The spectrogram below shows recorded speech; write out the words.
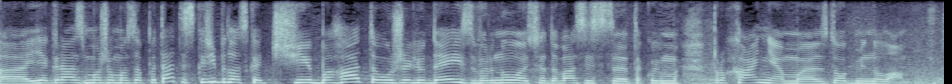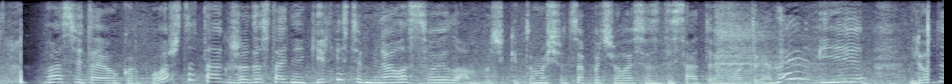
Е, якраз можемо запитати, скажіть, будь ласка, чи багато уже людей звернулося до вас із е, таким проханням з обміну ламп? Вас вітає Укрпошта. Так, вже достатня кількість обміняла свої лампочки, тому що це почалося з 10-ї години, і люди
